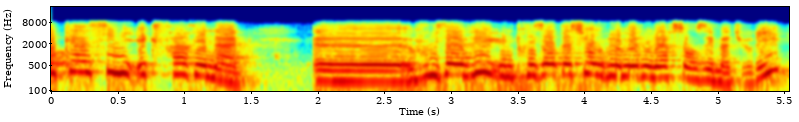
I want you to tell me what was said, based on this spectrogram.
aucun signe extra-rénal, euh, vous avez une présentation glomérulaire sans hématurie,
